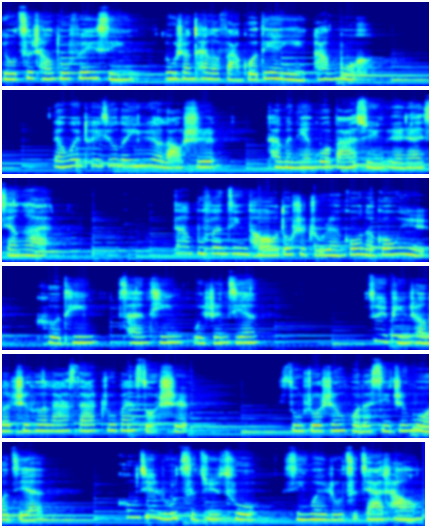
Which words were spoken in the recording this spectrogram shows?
有次长途飞行，路上看了法国电影《阿莫》，两位退休的音乐老师，他们年过八旬仍然相爱。大部分镜头都是主人公的公寓、客厅、餐厅、卫生间，最平常的吃喝拉撒诸般琐事，诉说生活的细枝末节。空间如此局促，行为如此家常。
